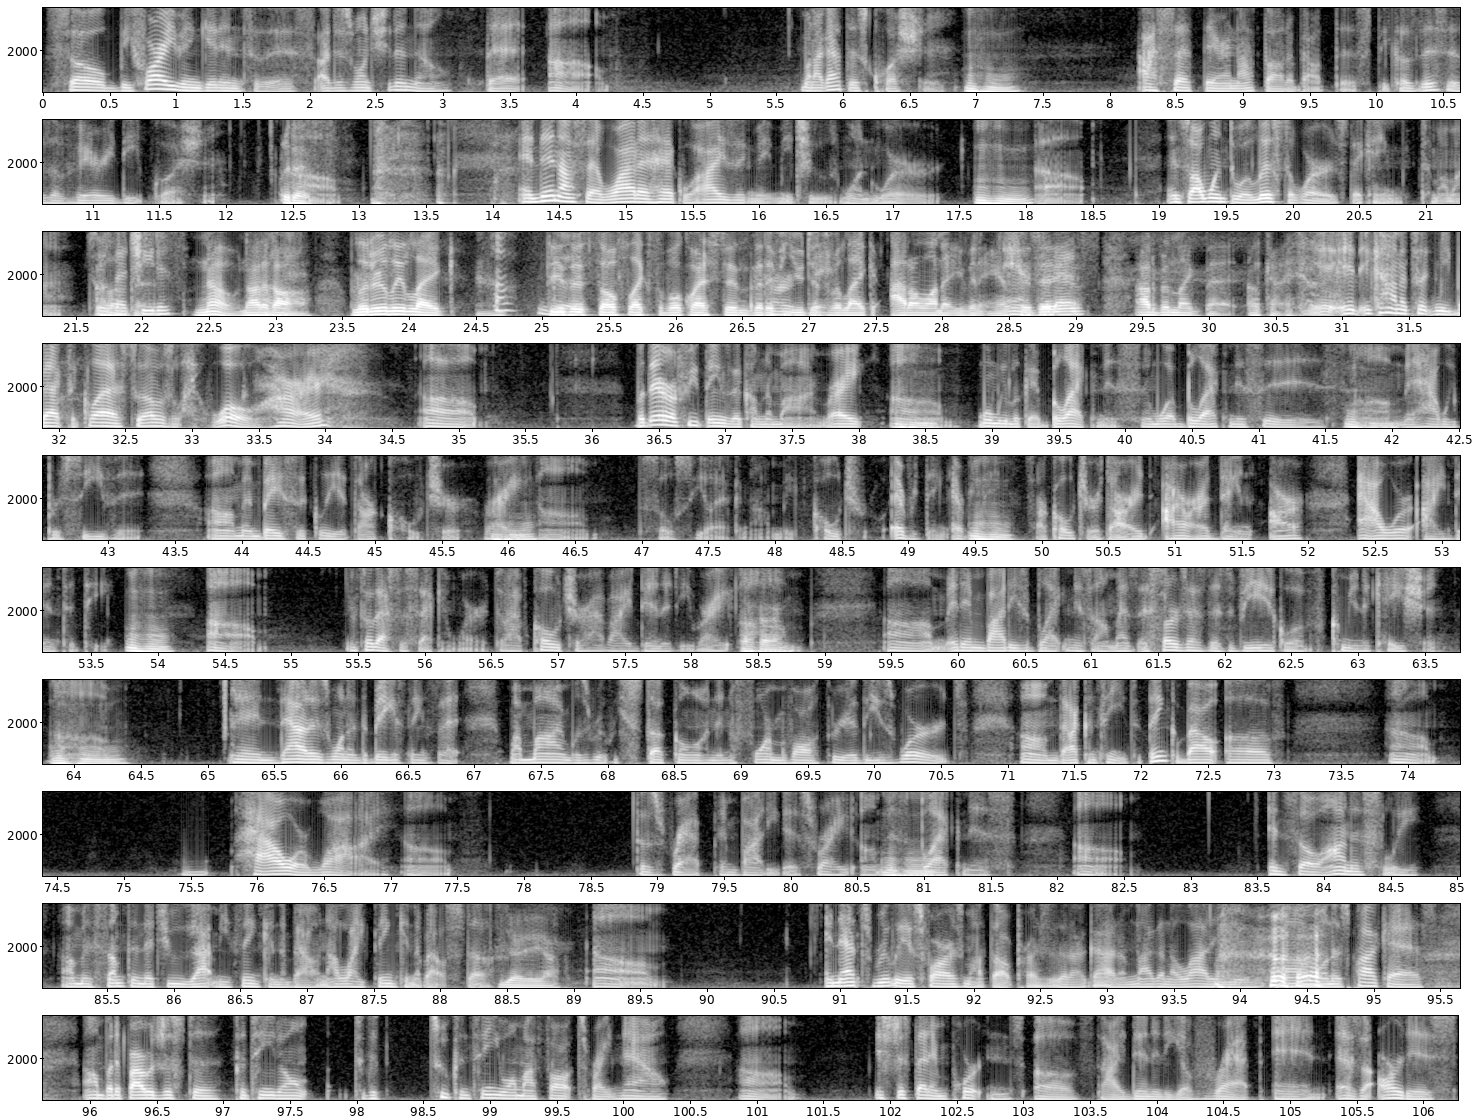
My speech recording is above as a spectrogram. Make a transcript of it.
So before I even get into this, I just want you to know that um, when I got this question, Mm-hmm. I sat there and I thought about this because this is a very deep question. It is. Um, and then I said, why the heck will Isaac make me choose one word? mm-hmm. Um, and so I went through a list of words that came to my mind. So is that cheating? No, not at Okay. all. Literally, like these are so flexible questions that if you just were like, I don't want to even answer, Answer that. this, I'd have been like, bet, okay. Yeah, it, it kind of took me back to class too. I was like, whoa, all right. Um, but there are a few things that come to mind, right? Um, when we look at blackness and what blackness is um, and how we perceive it. Um, and basically, it's our culture, right? Um, socioeconomic, cultural, everything, everything. It's our culture. It's our our our our identity. Mm-hmm. Um, and so that's the second word. So I have culture, I have identity, right? Okay. Um, um, it embodies blackness um, as it serves as this vehicle of communication. Um, and that is one of the biggest things that my mind was really stuck on in the form of all three of these words um, that I continue to think about of um, how or why um, does rap embody this, right? Um, this blackness. Um, and so honestly, um, it's something that you got me thinking about, and I like thinking about stuff. Yeah, yeah, yeah. Um, and that's really as far as my thought process that I got. I'm not gonna lie to you um, on this podcast. Um, but if I were just to continue on to to continue on my thoughts right now, um, it's just that importance of the identity of rap. And as an artist,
